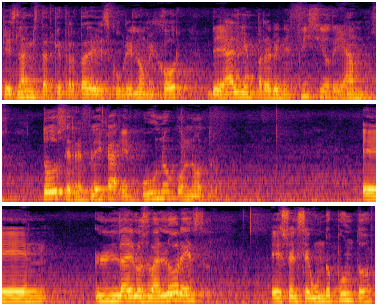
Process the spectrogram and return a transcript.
que es la amistad que trata de descubrir lo mejor de alguien para el beneficio de ambos. Todo se refleja en uno con otro. En la de los valores es el segundo punto,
